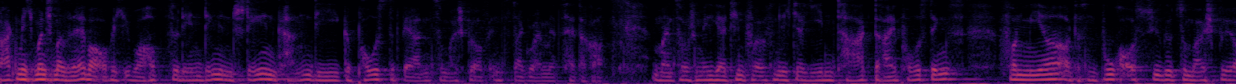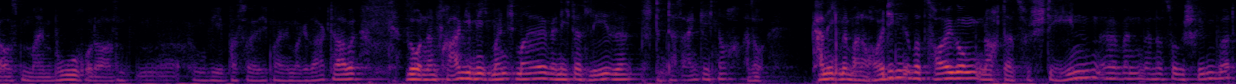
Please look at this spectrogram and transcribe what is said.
frage mich manchmal selber, ob ich überhaupt zu den Dingen stehen kann, die gepostet werden, zum Beispiel auf Instagram etc. Mein Social Media Team veröffentlicht ja jeden Tag drei Postings von mir. Das sind Buchauszüge zum Beispiel aus meinem Buch oder aus irgendwie, was weiß ich mal, mal gesagt habe. So, und dann frage ich mich manchmal, wenn ich das lese, stimmt das eigentlich noch? Also kann ich mit meiner heutigen Überzeugung noch dazu stehen, äh, wenn, wenn das so geschrieben wird?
